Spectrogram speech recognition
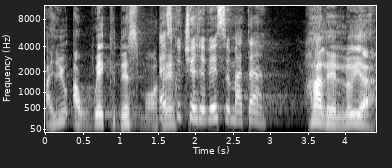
Are you awake this est-ce morning? que tu es réveillé ce matin? Hallelujah.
